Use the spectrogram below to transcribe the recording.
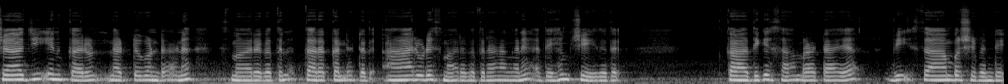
ഷാജി എൻ കരുൺ നട്ടുകൊണ്ടാണ് സ്മാരകത്തിന് തറക്കല്ലിട്ടത്. ആരുടെ സ്മാരകത്തിനാണ് അങ്ങനെ അദ്ദേഹം ചെയ്തത്? കാതിക സാമ്രാട്ടായ വി സാംബശിവന്റെ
